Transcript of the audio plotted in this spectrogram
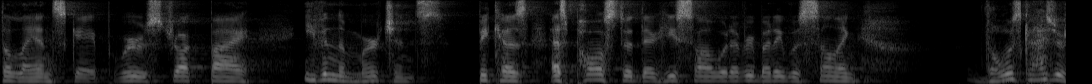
the landscape, we were struck by even the merchants because as Paul stood there, he saw what everybody was selling those guys are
